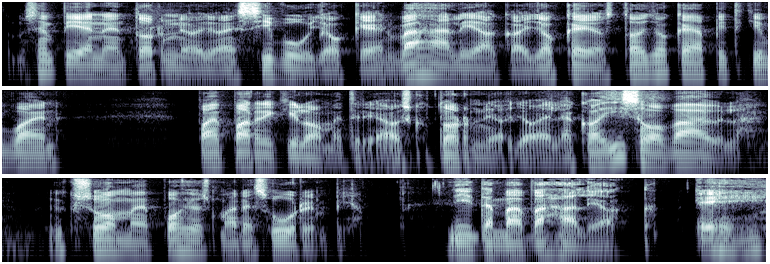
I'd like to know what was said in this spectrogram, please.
tämmöisen pieneen Torniojoen sivujokeen, Vähäliakan joke, josta on jokea pitkin vain, vain pari kilometriä, olisiko Torniojoelle, joka on iso väylä, yksi Suomen ja Pohjoismaiden suurimpia. niin tämä vähäliakka. Ei,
